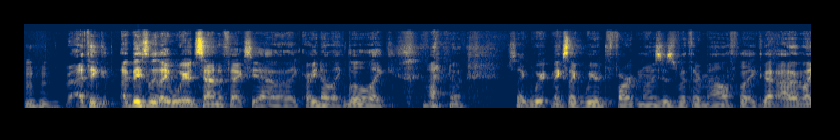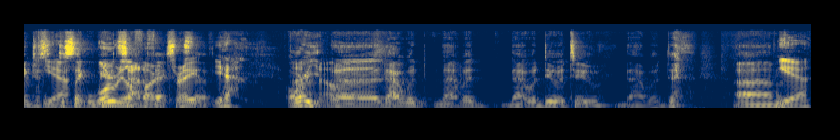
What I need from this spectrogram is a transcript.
Mm-hmm. I think I basically like weird sound effects. Yeah, like or you know like little like I don't know, just like weird makes like weird fart noises with her mouth like that. I'm like just Yeah. just like or weird real sound farts, effects right? stuff. Yeah. Or I don't know. uh, that would that would that would do it too. That would. Um, yeah.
